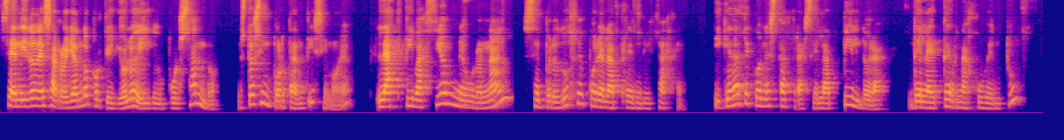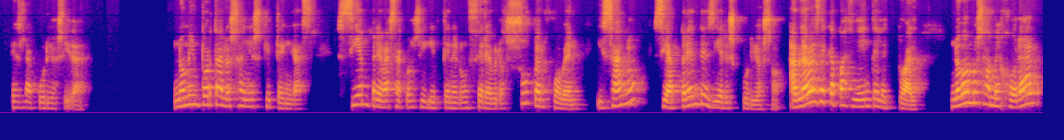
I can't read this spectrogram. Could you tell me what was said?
se han ido desarrollando porque yo lo he ido impulsando. Esto es importantísimo. ¿eh? La activación neuronal se produce por el aprendizaje. Y quédate con esta frase, la píldora de la eterna juventud es la curiosidad. No me importa los años que tengas, siempre vas a conseguir tener un cerebro súper joven y sano si aprendes y eres curioso. Hablabas de capacidad intelectual. No vamos a mejorar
